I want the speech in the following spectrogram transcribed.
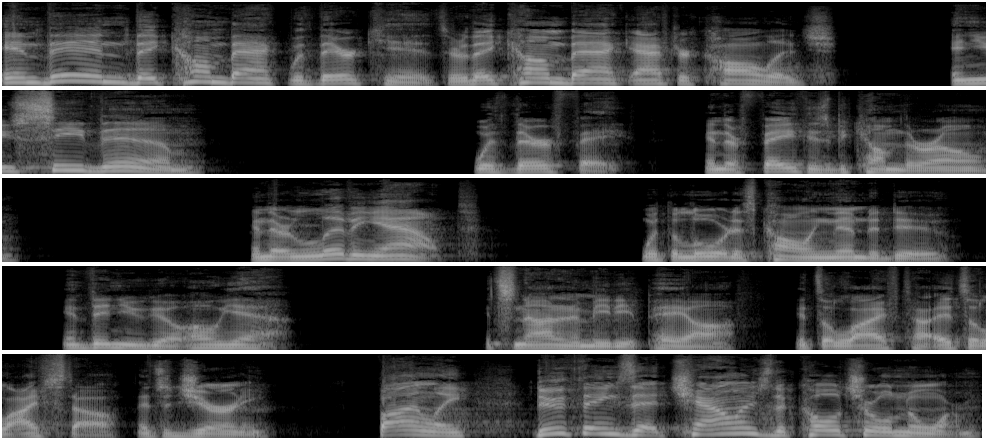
and then they come back with their kids or they come back after college and you see them with their faith and their faith has become their own and they're living out what the Lord is calling them to do. And then you go, oh, yeah, it's not an immediate payoff. It's a lifetime, it's a lifestyle, it's a journey. Finally, do things that challenge the cultural norm.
